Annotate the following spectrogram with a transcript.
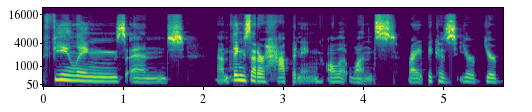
feelings and um, things that are happening all at once, right? Because you're you're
